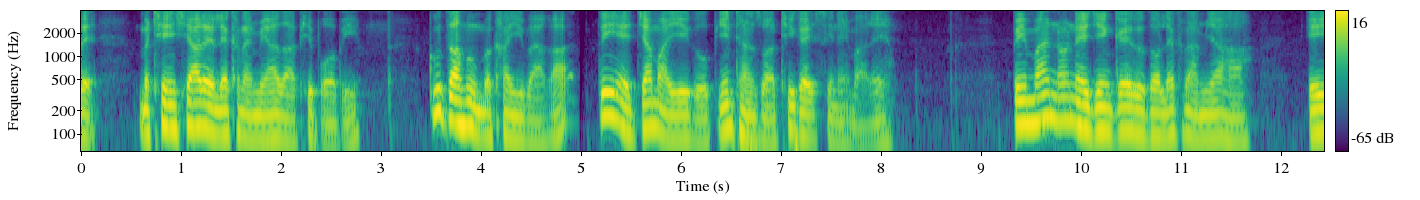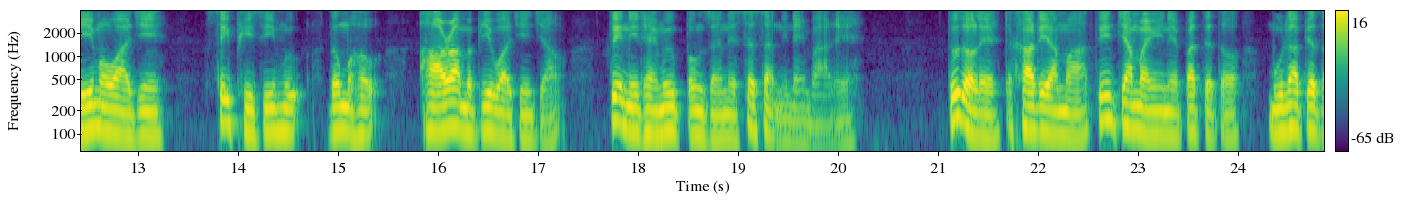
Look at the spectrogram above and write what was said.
တဲ့မထင်ရှားတဲ့လက္ခဏာများသာဖြစ်ပေါ်ပြီးကုသမှုမခံယူပါကတင်းရဲ့ကျန်းမာရေးကိုပြင်းထန်စွာထိခိုက်စေနိုင်ပါတယ်။ပင်ပန်းနွမ်းနယ်ခြင်းကဲ့သို့သောလက္ခဏာများဟာအေးအေးမဝခြင်းစိတ်ဖိစီးမှုသို့မဟုတ်အာဟာရမပြည့်ဝခြင်းကြောင့်တ င့်နေထိုင်မှုပုံစံနဲ့ဆက်ဆက်နေနိုင်ပါတယ်။သို့တော်လည်းတစ်ခါတရံမှာတင်းကြမ်းမာရေးနဲ့ပတ်သက်သောမူလပြဿ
